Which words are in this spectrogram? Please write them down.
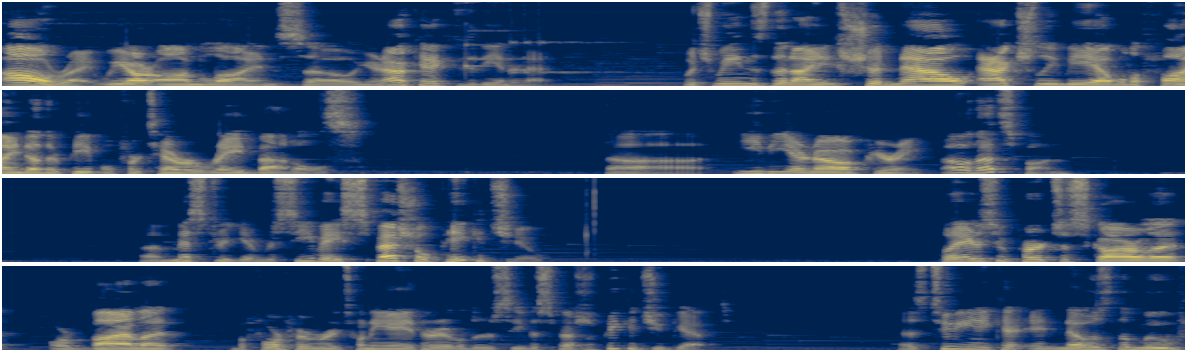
Alright, we are online, so you're now connected to the internet. Which means that I should now actually be able to find other people for Tera raid battles. Uh, Eevee are now appearing. Oh, that's fun. A mystery gift. Receive a special Pikachu. Players who purchase Scarlet or Violet before February 28th are able to receive a special Pikachu gift. As two unique, it knows the move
